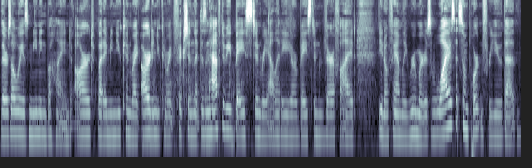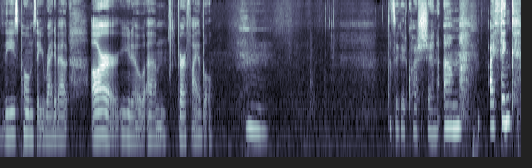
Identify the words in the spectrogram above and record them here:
There's always meaning behind art, but I mean, you can write art and you can write fiction that doesn't have to be based in reality or based in verified, you know, family rumors. Why is it so important for you that these poems that you write about are, you know, um, verifiable? Hmm. That's a good question. Um, I think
